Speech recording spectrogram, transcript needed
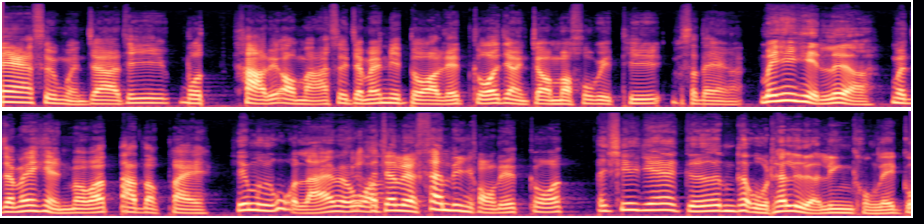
แน่ๆคือเหมือนจะที่บทข่าวที่ออกมา คือจะไม่มีตัวเลดโกอย่างจอมมาโควิดที่แสดงอะไม่ให้เห็นเลยเหรอเหมือนจะไม่เห็นแบบว่าตัดออกไปที่มึงโหดร้ายแบบว่าอาจจะเหลือแค่ลิงของเลดโกไอ้เชี่ยแย่เกินถ้าโอ้ถ้าเหลือลิงของเลดโก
